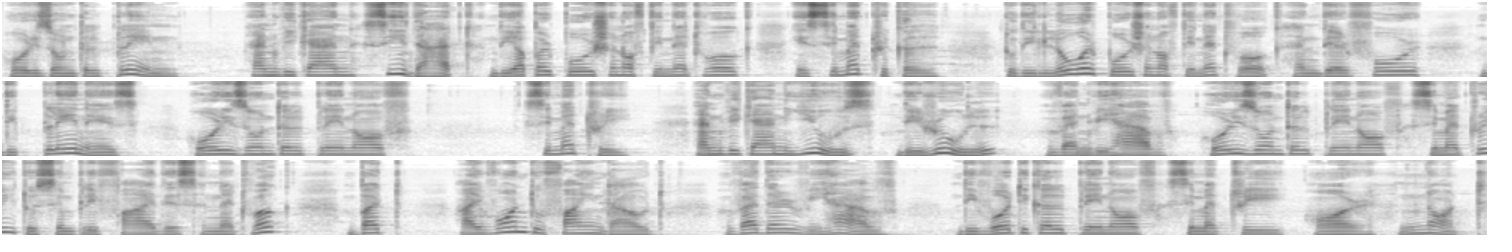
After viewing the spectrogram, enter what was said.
horizontal plane. And we can see that the upper portion of the network is symmetrical to the lower portion of the network and therefore the plane is horizontal plane of symmetry and we can use the rule when we have horizontal plane of symmetry to simplify this network. But I want to find out whether we have the vertical plane of symmetry or not.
